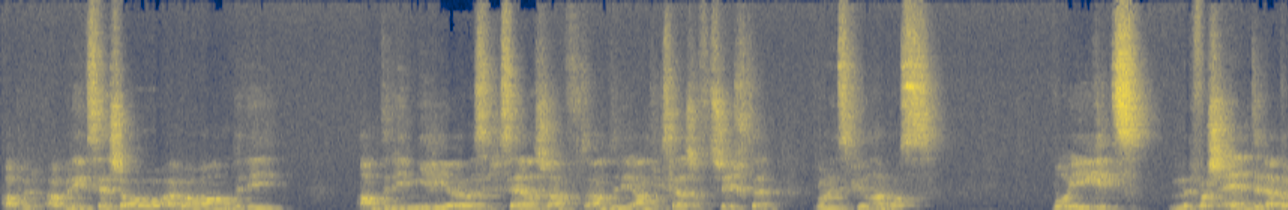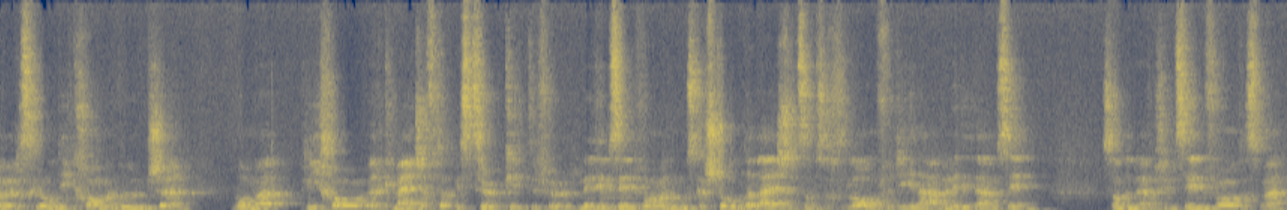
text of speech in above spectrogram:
Aber, aber ich sehe schon auch andere andere Milieus in der Gesellschaft, andere, andere Gesellschaftsschichten, wo ich das Gefühl habe, was, wo ich jetzt mir fast ändern, wenn wir das Grundeinkommen wünschen, wo man gleich auch der Gemeinschaft etwas zurückgibt dafür. Nicht im Sinne von, man muss Stunden leisten, um sich den Lohn zu verdienen, aber nicht in dem Sinn, sondern einfach im Sinne von, dass man,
